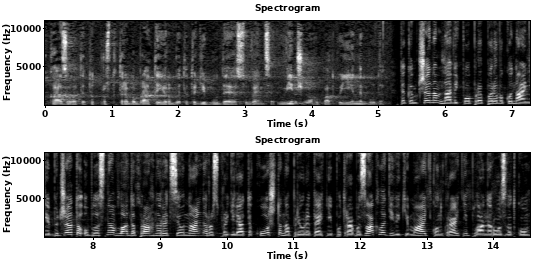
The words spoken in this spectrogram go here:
доказувати. Тут просто треба брати і робити, тоді буде субвенція. В іншому випадку її не буде. Таким чином, навіть попри перевиконання бюджету, обласна влада прагне раціонально розподіляти кошти на пріоритетні потреби закладів, які мають конкретні плани розвитку.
